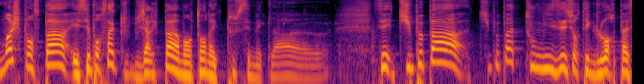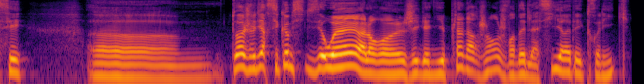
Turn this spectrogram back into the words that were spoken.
moi je pense pas et c'est pour ça que j'arrive pas à m'entendre avec tous ces mecs là. c'est tu peux pas tu peux pas tout miser sur tes gloires passées. Euh, toi, je veux dire, c'est comme si tu disais ouais, alors euh, j'ai gagné plein d'argent, je vendais de la cigarette électronique,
